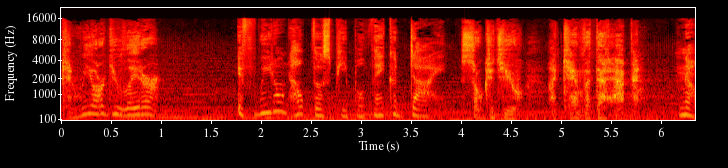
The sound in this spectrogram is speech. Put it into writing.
Can we argue later? If we don't help those people, they could die. So could you. I can't let that happen. No.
